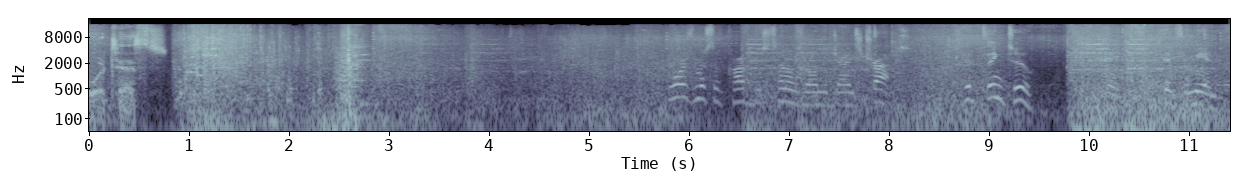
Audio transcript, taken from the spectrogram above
More tests. Dwarves must have carved these tunnels around the giant's traps. Good thing, too. Well, good for me, anyway.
